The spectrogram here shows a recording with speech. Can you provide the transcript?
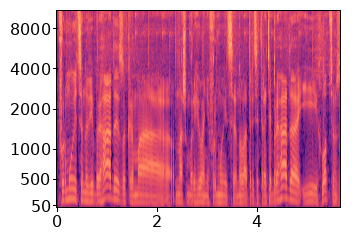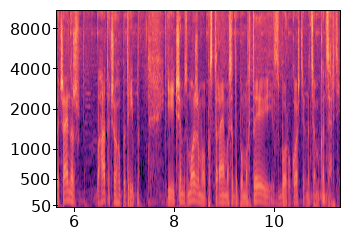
Формуються нові бригади. Зокрема, в нашому регіоні формується нова 33-я бригада, і хлопцям, звичайно ж, багато чого потрібно. І чим зможемо, постараємося допомогти із збору коштів на цьому концерті.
